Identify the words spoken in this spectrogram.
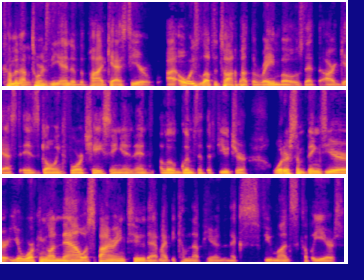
Coming up mm-hmm. towards the end of the podcast here, I always love to talk about the rainbows that our guest is going for, chasing, and, and a little glimpse at the future. What are some things you're you're working on now, aspiring to that might be coming up here in the next few months, couple years?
